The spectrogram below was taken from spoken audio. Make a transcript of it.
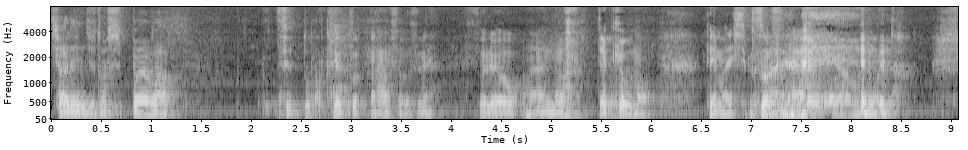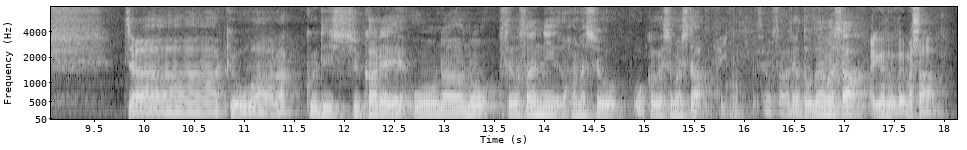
チャレンジと失敗はセットだと。ちょっとあそうですね。それをあのじゃあ今日のテーマにしてください。そうですね。いや面白かった。じゃあ今日はラックディッシュカレーオーナーの瀬尾さんにお話をお伺いしました、瀬尾さんありがとうございました。ありがとうございました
